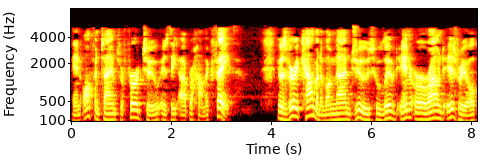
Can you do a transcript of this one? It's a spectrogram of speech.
and oftentimes referred to as the Abrahamic faith. It was very common among non Jews who lived in or around Israel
